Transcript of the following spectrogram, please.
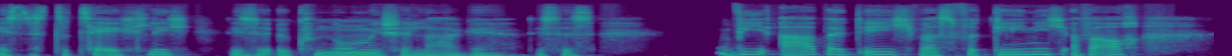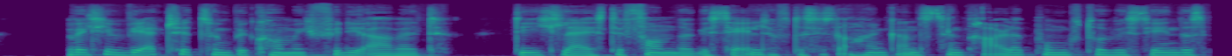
ist es tatsächlich diese ökonomische Lage, dieses, wie arbeite ich, was verdiene ich, aber auch, welche Wertschätzung bekomme ich für die Arbeit, die ich leiste von der Gesellschaft. Das ist auch ein ganz zentraler Punkt, wo wir sehen, dass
